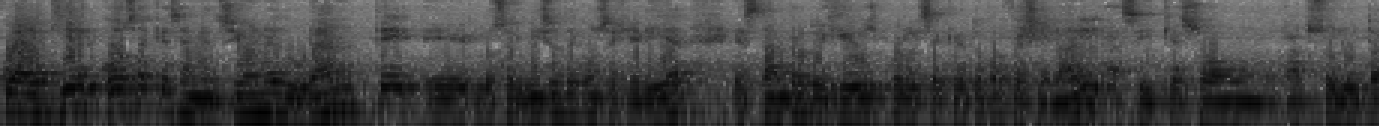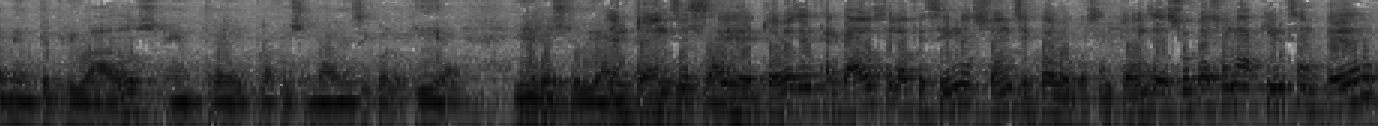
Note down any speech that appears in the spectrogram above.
Cualquier cosa que se mencione durante eh, los servicios de consejería están protegidos por el secreto profesional, así que son absolutamente privados entre el profesional en psicología y el estudiante. Entonces, eh, todos los encargados de la oficina son psicólogos. Entonces, su persona aquí en San Pedro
